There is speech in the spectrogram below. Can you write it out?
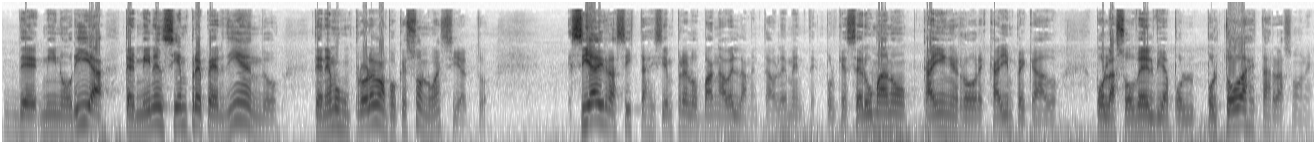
de minoría terminen siempre perdiendo, tenemos un problema porque eso no es cierto. Sí hay racistas y siempre los van a ver lamentablemente, porque el ser humano cae en errores, cae en pecado, por la soberbia, por, todas estas razones.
